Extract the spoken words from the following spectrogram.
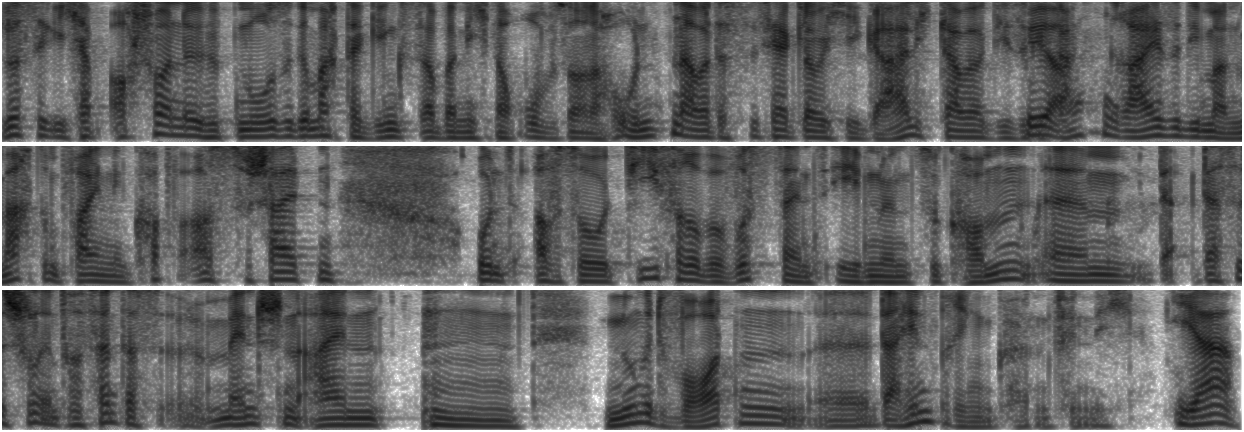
lustig, ich habe auch schon eine Hypnose gemacht, da ging es aber nicht nach oben, sondern nach unten. Aber das ist ja, glaube ich, egal. Ich glaube, diese ja. Gedankenreise, die man macht, um vor allem den Kopf auszuschalten und auf so tiefere Bewusstseinsebenen zu kommen, ähm, das ist schon interessant, dass Menschen einen nur mit Worten äh, dahin bringen können, finde ich. Ja,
